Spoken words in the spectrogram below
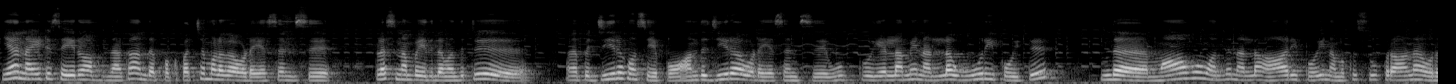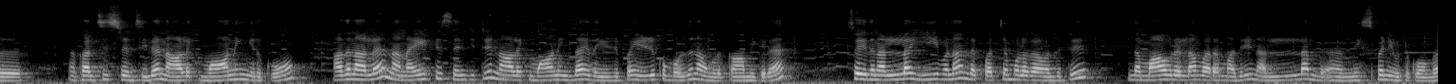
ஏன் நைட்டு செய்கிறோம் அப்படின்னாக்கா அந்த ப- பச்சை மிளகாவோட எசன்ஸு ப்ளஸ் நம்ம இதில் வந்துட்டு இப்போ ஜீரகம் சேர்ப்போம். அந்த ஜீராவோட எசன்ஸு உப்பு எல்லாமே நல்லா ஊறி போயிட்டு இந்த மாவும் வந்து நல்லா ஆறி போய் நமக்கு சூப்பரான ஒரு கன்சிஸ்டன்சியில் நாளைக்கு மார்னிங் இருக்கும். அதனால் நான் நைட்டு செஞ்சுட்டு நாளைக்கு மார்னிங் தான் இதை இழுப்பேன். இழுக்கும்பொழுது நான் உங்களுக்கு காமிக்கிறேன். ஸோ இதை நல்லா ஈவனாக இந்த பச்சை மிளகா வந்துட்டு இந்த மாவுலெல்லாம் வர மாதிரி நல்லா மிக்ஸ் பண்ணி விட்டுக்கோங்க.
